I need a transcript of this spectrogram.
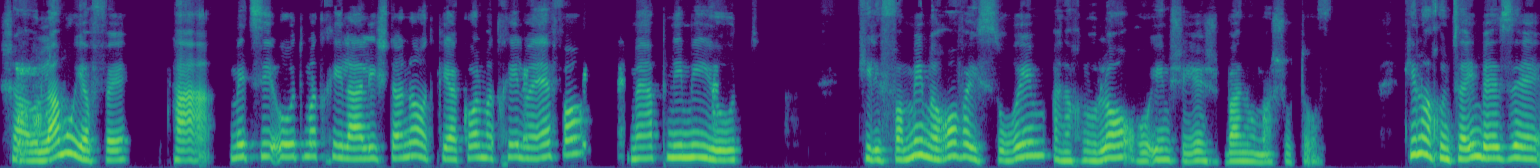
שהעולם הוא יפה, המציאות מתחילה להשתנות, כי הכל מתחיל מאיפה? מהפנימיות. כי לפעמים מרוב האיסורים אנחנו לא רואים שיש בנו משהו טוב. כאילו אנחנו נמצאים באיזה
